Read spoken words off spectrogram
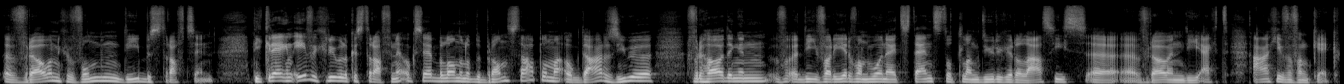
10% vrouwen gevonden die bestraft zijn. Die krijgen even gruwelijke straffen. Hè? Ook zij belanden op de brandstapel, maar ook daar zien we verhoudingen die variëren van one-night stands tot langdurige relaties. Eh, eh, vrouwen die echt aangeven van kijk,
